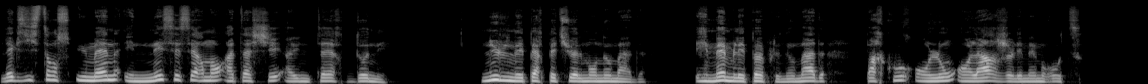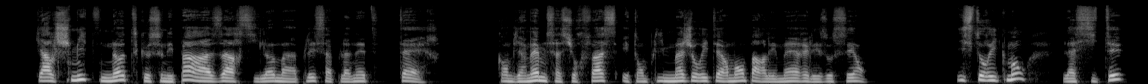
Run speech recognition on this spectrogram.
L'existence humaine est nécessairement attachée à une terre donnée. Nul n'est perpétuellement nomade, et même les peuples nomades parcourent en long en large les mêmes routes. Carl Schmitt note que ce n'est pas un hasard si l'homme a appelé sa planète Terre, quand bien même sa surface est emplie majoritairement par les mers et les océans. Historiquement, la cité,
